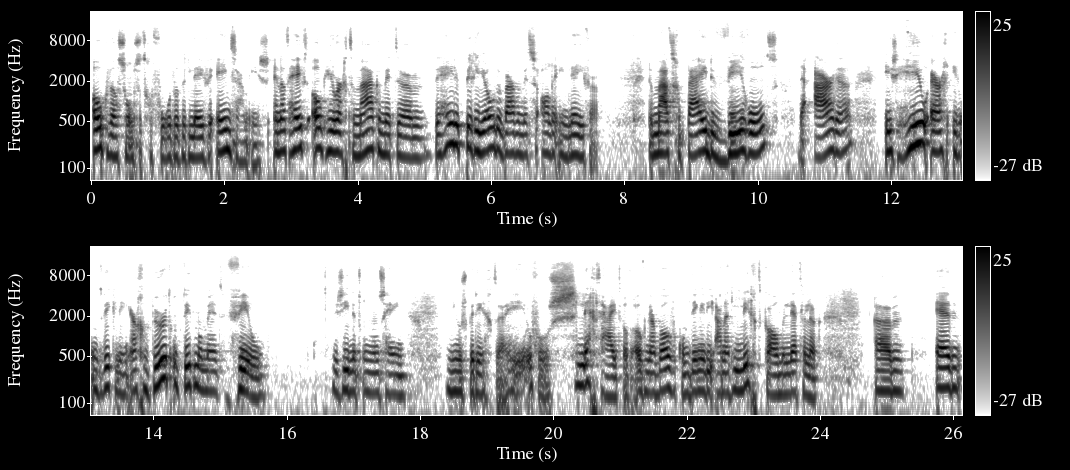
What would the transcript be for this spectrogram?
ook wel soms het gevoel dat het leven eenzaam is. En dat heeft ook heel erg te maken met de, de hele periode waar we met z'n allen in leven. De maatschappij, de wereld, de aarde is heel erg in ontwikkeling. Er gebeurt op dit moment veel. We zien het om ons heen. Nieuwsberichten, heel veel slechtheid wat ook naar boven komt. Dingen die aan het licht komen, letterlijk. Ehm, en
